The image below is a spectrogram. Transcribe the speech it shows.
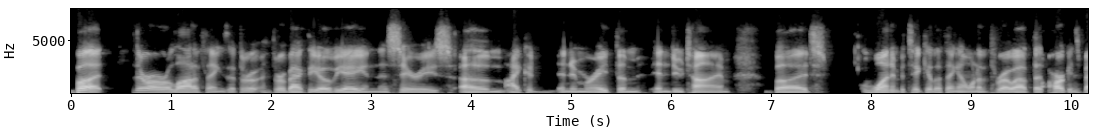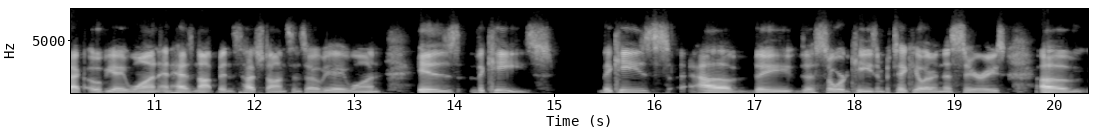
But there are a lot of things that throw throw back the OVA in this series. Um, I could enumerate them in due time, but one in particular thing I want to throw out that harkens back OVA one and has not been touched on since OVA one is the keys the keys, uh, the the sword keys in particular in this series, um,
